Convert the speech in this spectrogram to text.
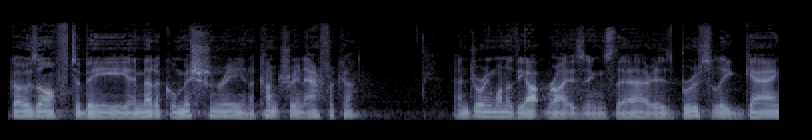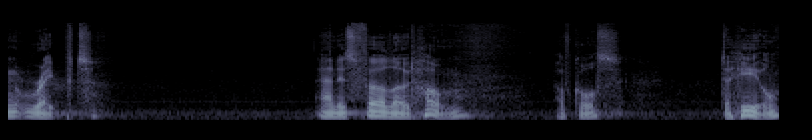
goes off to be a medical missionary in a country in Africa, and during one of the uprisings there is brutally gang raped and is furloughed home, of course, to heal.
